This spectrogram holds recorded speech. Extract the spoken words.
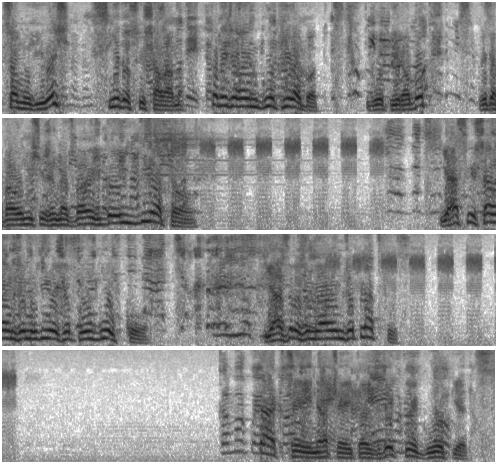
Co mówiłeś? Nie dosłyszałam. Powiedziałem głupi robot. Głupi robot? Wydawało mi się, że nazwałeś go idiotą. Ja słyszałem, że mówiłeś o półgłówku. Ja zrozumiałem, że platfus. Tak czy inaczej, to zwykły głupiec.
